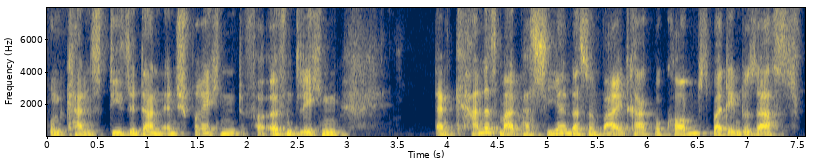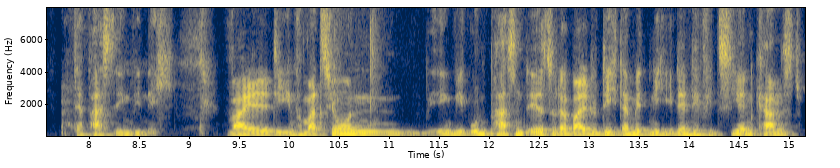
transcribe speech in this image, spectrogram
und kannst diese dann entsprechend veröffentlichen. Dann kann es mal passieren, dass du einen Beitrag bekommst, bei dem du sagst, der passt irgendwie nicht, weil die Information irgendwie unpassend ist oder weil du dich damit nicht identifizieren kannst.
